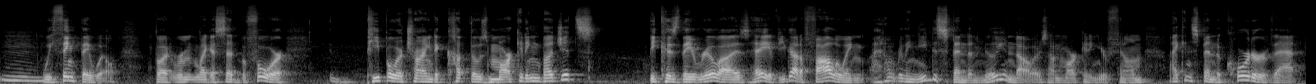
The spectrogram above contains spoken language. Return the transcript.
Mm. We think they will, but like I said before, people are trying to cut those marketing budgets because they realize, hey, if you got a following, I don't really need to spend a million dollars on marketing your film. I can spend a quarter of that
